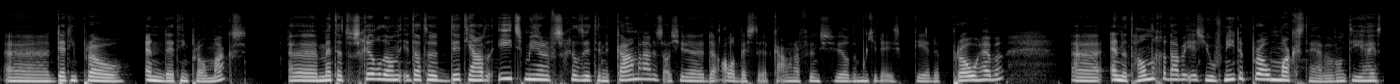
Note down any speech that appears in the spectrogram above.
eh 13 Pro en 13 Pro Max. Eh, met het verschil dan dat er dit jaar iets meer verschil zit in de camera. Dus als je de, de allerbeste camerafuncties wil, dan moet je deze keer de Pro hebben. Eh, en het handige daarbij is, je hoeft niet de Pro Max te hebben, want die heeft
